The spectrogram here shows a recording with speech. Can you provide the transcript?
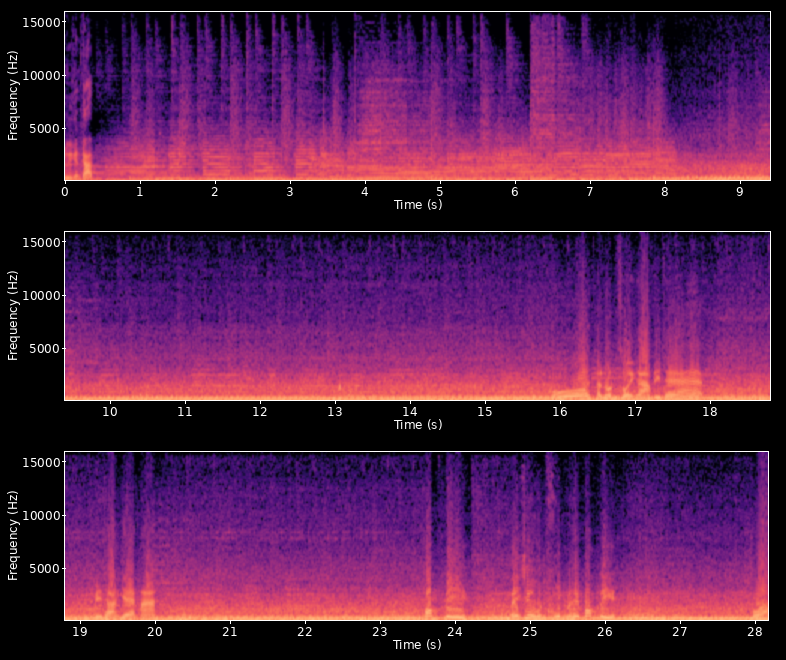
ลุยกันครับ ถนนสวยงามดีแท้ มีทางแยกนะ ป้อมปีไอยชื่อคุ้นๆเลยป้อมปี ว้า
